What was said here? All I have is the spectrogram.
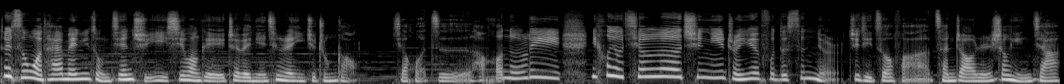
对此，我台美女总监曲艺希望给这位年轻人一句忠告：小伙子，好好努力，以后有钱了娶你准岳父的孙女儿。具体做法参照《人生赢家》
